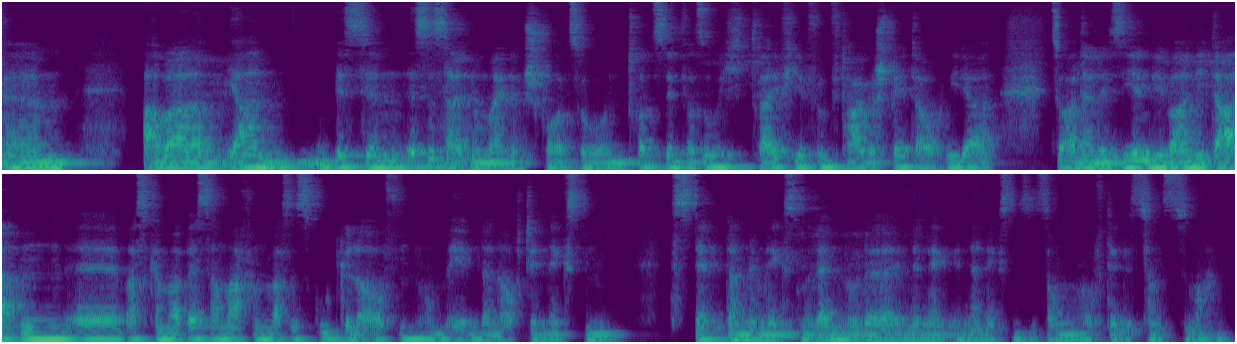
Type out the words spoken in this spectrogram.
Ähm, aber ja, ein bisschen ist es halt nun mal in dem Sport so. Und trotzdem versuche ich drei, vier, fünf Tage später auch wieder zu analysieren, wie waren die Daten, äh, was können wir besser machen, was ist gut gelaufen, um eben dann auch den nächsten Step dann im nächsten Rennen oder in der, in der nächsten Saison auf der Distanz zu machen.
